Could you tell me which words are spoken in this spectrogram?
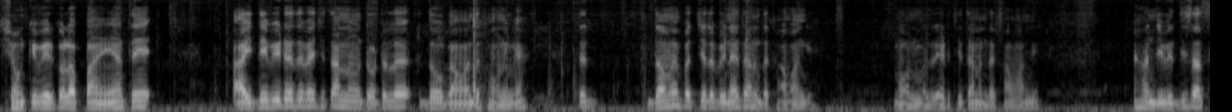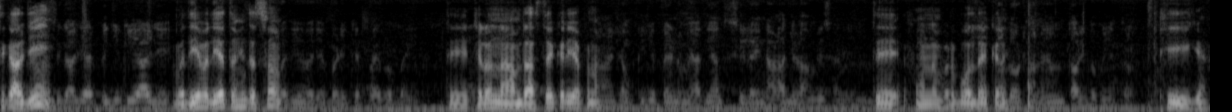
ਸ਼ੌਂਕੀ ਵੀਰ ਕੋਲ ਆਪਾਂ ਆਏ ਆ ਤੇ ਅੱਜ ਦੀ ਵੀਡੀਓ ਦੇ ਵਿੱਚ ਤੁਹਾਨੂੰ ਟੋਟਲ ਦੋ ਗਾਵਾਂ ਦਿਖਾਉਣੀਆਂ। ਤੇ ਦੋਵੇਂ ਬੱਚੇ ਤੋਂ ਬਿਨਾਂ ਹੀ ਤੁਹਾਨੂੰ ਦਿਖਾਵਾਂਗੇ। ਨੋਰਮਲ ਰੇਟ 'ਚ ਹੀ ਤੁਹਾਨੂੰ ਦਿਖਾਵਾਂਗੇ। ਹਾਂਜੀ ਵੀਰ ਜੀ ਸਤਿ ਸ਼੍ਰੀ ਅਕਾਲ ਜੀ। ਸਤਿ ਸ਼੍ਰੀ ਅਕਾਲ ਜੀ ਹਰਪ੍ਰੀਤ ਜੀ ਕੀ ਹਾਲ ਜੀ? ਵਧੀਆ ਵਧੀਆ ਤੁਸੀਂ ਦੱਸੋ? ਵਧੀਆ ਵਧੀਆ ਬੜੀ ਕਿਰਪਾ ਹੈ ਬਾਬਾ ਜੀ। ਤੇ ਚਲੋ ਨਾਮ ਦੱਸ ਦਿਓ ਕਰੀ ਆਪਣਾ। ਹਾਂ ਸ਼ੌਂਕੀ ਜੀ ਪਿੰਡ ਮਿਆਦੀਆਂ ਤਹਿਸੀਲ ਨਾਲਾ ਜ਼ਿਲ੍ਹਾ ਅੰਮ੍ਰਿਤਸਰ ਜੀ। ਤੇ ਫੋਨ ਨੰਬਰ ਬੋਲ ਦਿਓ ਕਰੀ 298 ਠੀਕ ਹੈ।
